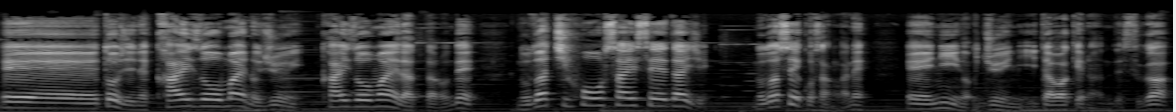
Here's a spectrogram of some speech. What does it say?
えー、当時ね、改造前の順位、改造前だったので、野田地方再生大臣、野田聖子さんがね、え2位の順位にいたわけなんですが、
